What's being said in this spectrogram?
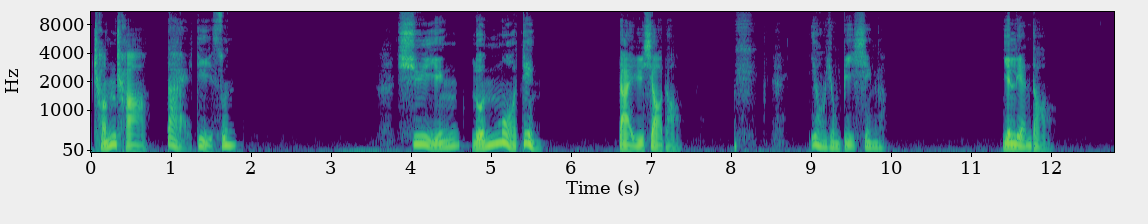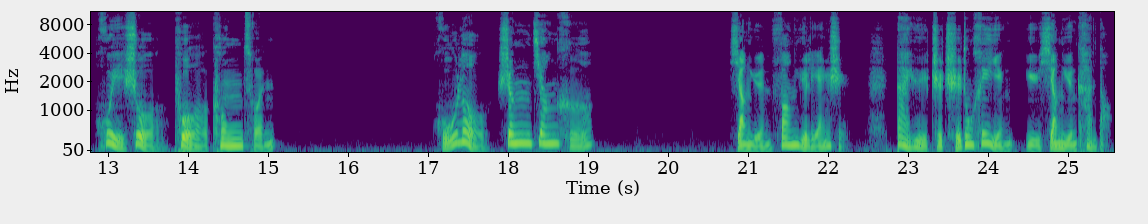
承茶待帝孙，虚盈轮莫定。”黛玉笑道：“ 又用笔心了。”银莲道。会硕破空存，葫漏生江河。湘云方欲连时，黛玉指池中黑影与湘云看道：“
